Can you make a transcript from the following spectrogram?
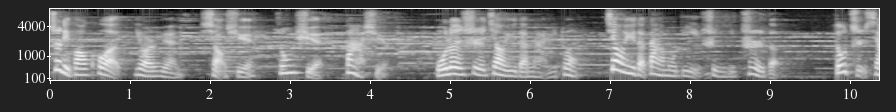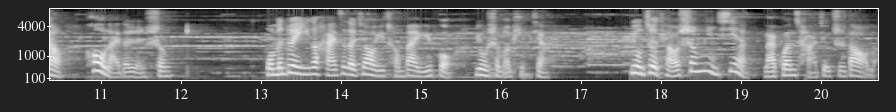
这里包括幼儿园、小学、中学、大学，无论是教育的哪一段，教育的大目的是一致的，都指向后来的人生。我们对一个孩子的教育成败与否，用什么评价？用这条生命线来观察就知道了。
